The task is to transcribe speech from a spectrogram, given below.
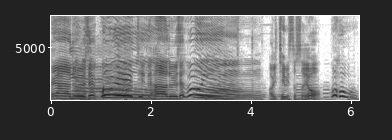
하나 둘 셋. 후이. 하나 둘 셋. 후이. 아 재밌었어요. 후후.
